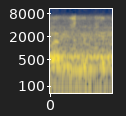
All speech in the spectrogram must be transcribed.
nobody's going to get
